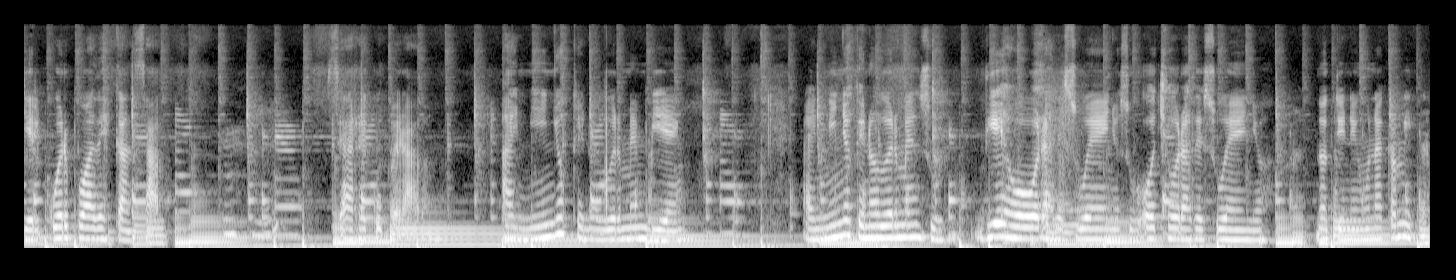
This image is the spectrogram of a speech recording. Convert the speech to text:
y el cuerpo ha descansado. Se ha recuperado. Hay niños que no duermen bien. Hay niños que no duermen sus 10 horas de sueño, sus 8 horas de sueño. No tienen una camita.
